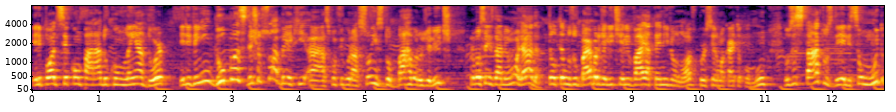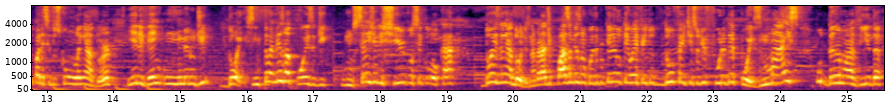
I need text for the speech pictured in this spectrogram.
ele pode ser comparado com o Lenhador. Ele vem em duplas, deixa eu só abrir aqui as configurações do Bárbaro de Elite para vocês darem uma olhada. Então temos o Bárbaro de Elite, ele vai até nível 9 por ser uma carta comum. Os status dele são muito parecidos com o Lenhador e ele vem um número de 2. Então é a mesma coisa de um 6 de Elixir você colocar dois lenhadores. Na verdade, quase a mesma coisa, porque ele não tem o efeito do feitiço de fúria depois. Mas o dano à vida,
